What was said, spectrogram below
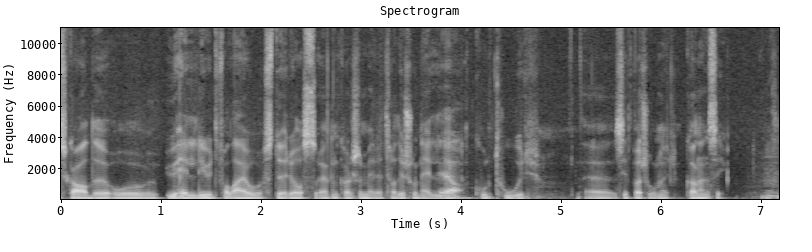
skade og uheldig utfall er jo større også enn kanskje mer tradisjonelle ja. kontorsituasjoner, kan en si. Mm.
